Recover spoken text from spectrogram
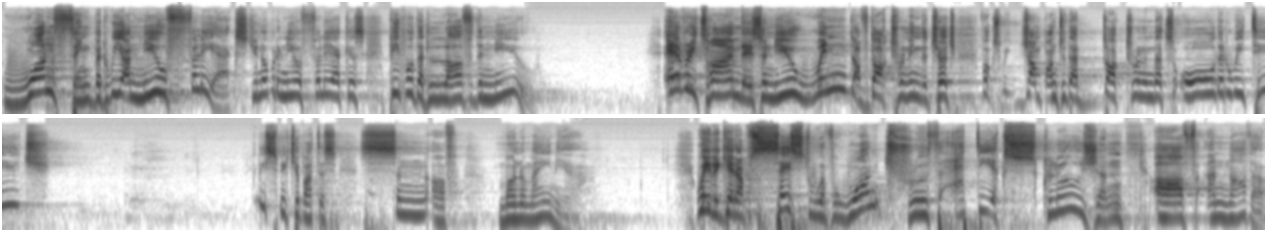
one thing, but we are neophiliacs. Do you know what a neophiliac is? People that love the new. Every time there's a new wind of doctrine in the church, folks, we jump onto that doctrine and that's all that we teach. Let me speak to you about this sin of monomania we get obsessed with one truth at the exclusion of another.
